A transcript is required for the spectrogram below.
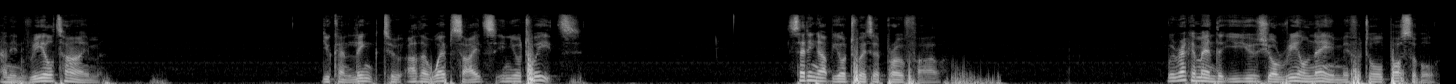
and in real time. You can link to other websites in your tweets. Setting up your Twitter profile. We recommend that you use your real name if at all possible.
